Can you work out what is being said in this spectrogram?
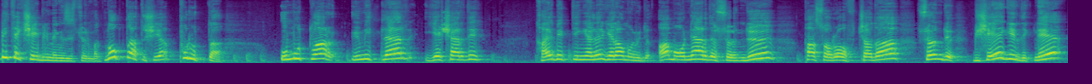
bir tek şey bilmenizi istiyorum. Bak nokta atışı ya Prut'ta umutlar, ümitler yeşerdi. Kaybettiğin yerleri geri alma ümidi. Ama o nerede söndü? Pasarofça'da söndü. Bir şeye girdik. Neye?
